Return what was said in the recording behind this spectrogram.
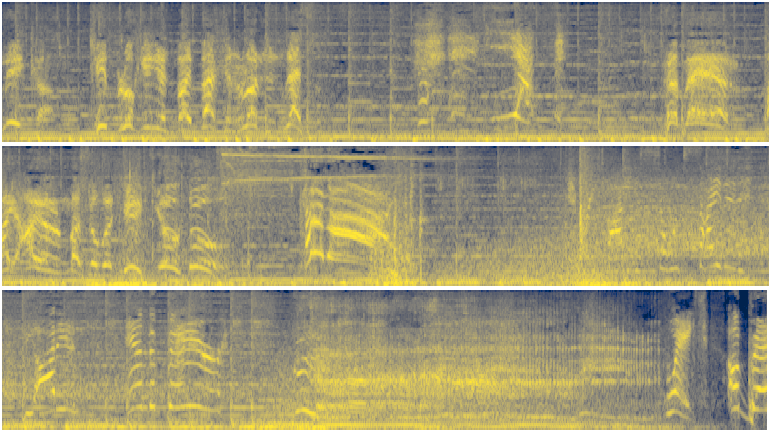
Mika, keep looking at my back and learning lessons. Yes! Prepare! My iron muscle will teach you too! Come on! Everybody is so excited! The audience and the bear! Wait, a bear?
